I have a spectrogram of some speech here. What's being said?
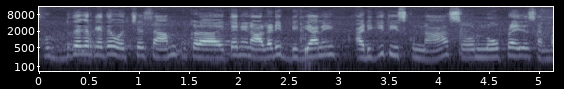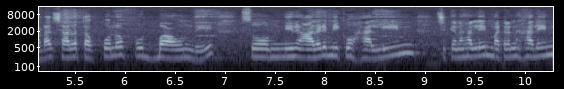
ఫుడ్ దగ్గరికి అయితే వచ్చేసాం. ఇక్కడ అయితే నేను ఆల్రెడీ బిర్యానీ అడిగి తీసుకున్నా. సో లో ప్రైజెస్ అనమాట చాలా తక్కువలో ఫుడ్ బాగుంది. సో నేను ఆల్రెడీ మీకు హలీం చికెన్ హలీం మటన్ హలీం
